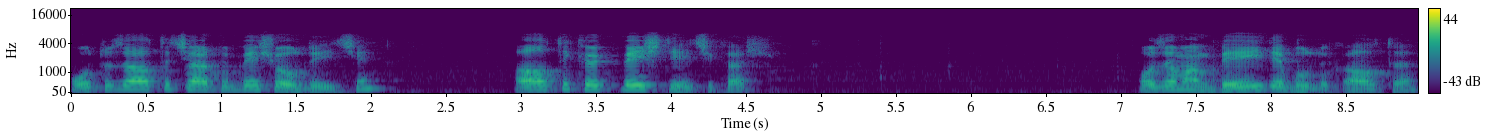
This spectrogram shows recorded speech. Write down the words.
36 çarpı 5 olduğu için 6 kök 5 diye çıkar. O zaman B'yi de bulduk 6.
